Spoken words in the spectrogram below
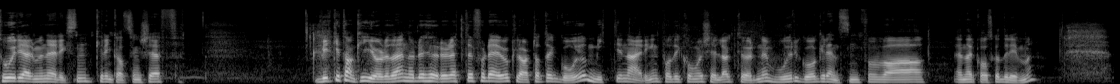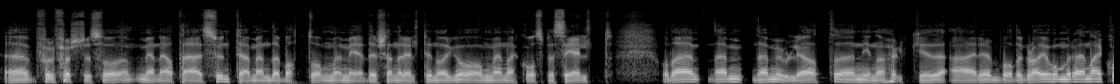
Tor Gjermund Eriksen, kringkastingssjef. Hvilke tanker gjør du deg når du hører dette? For det er jo klart at det går jo midt i næringen på de kommersielle aktørene. Hvor går grensen for hva NRK skal drive med? Eh, for det første så mener jeg at det er sunt jeg, med en debatt om medier generelt i Norge, og om NRK spesielt. Og det er, det er, det er mulig at eh, Nina Hølke er både glad i hummer og NRK,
